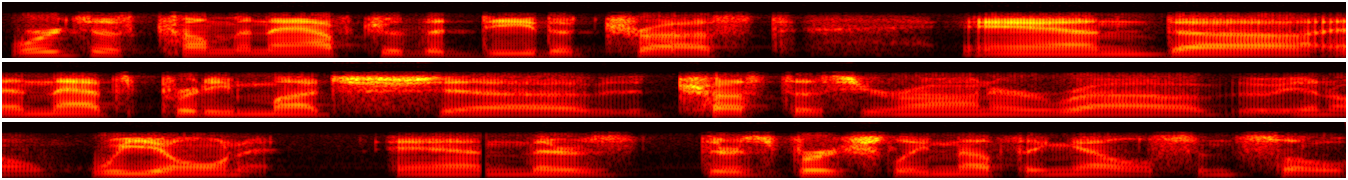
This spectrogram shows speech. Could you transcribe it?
we're just coming after the deed of trust and uh and that's pretty much uh trust us your honor uh you know we own it. And there's there's virtually nothing else. And so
